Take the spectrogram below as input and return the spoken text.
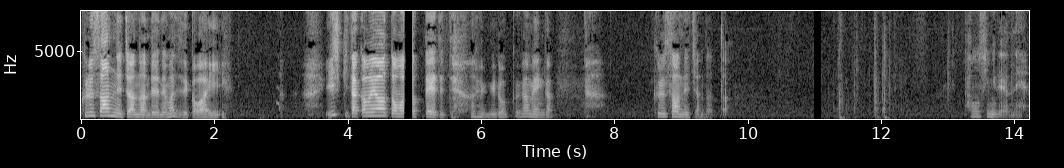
くるさんねちゃんなんだよね。マジで可愛い意識高めようと思ってって言ってロック画面がくるさんねちゃんだった。楽しみだよね。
